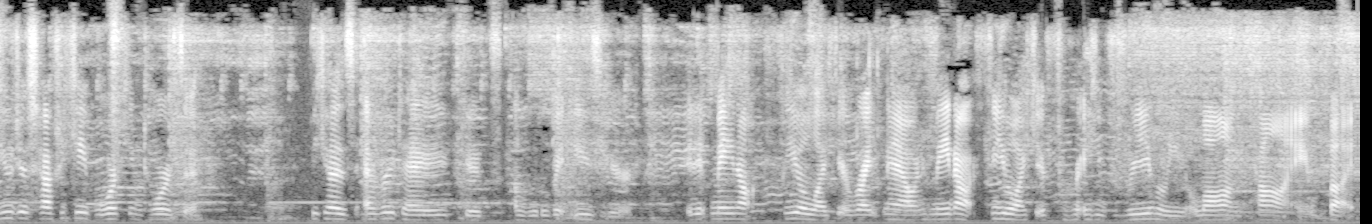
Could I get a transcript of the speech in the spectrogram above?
you just have to keep working towards it. Because every day gets a little bit easier. It may not feel like it right now, and it may not feel like it for a really long time, but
